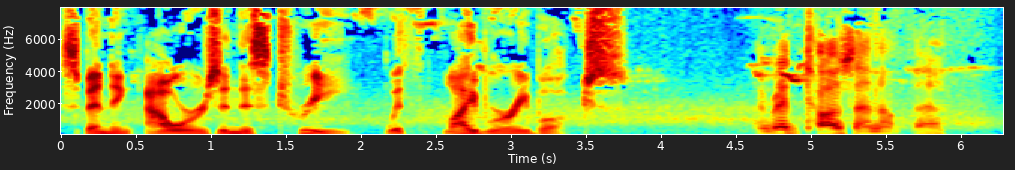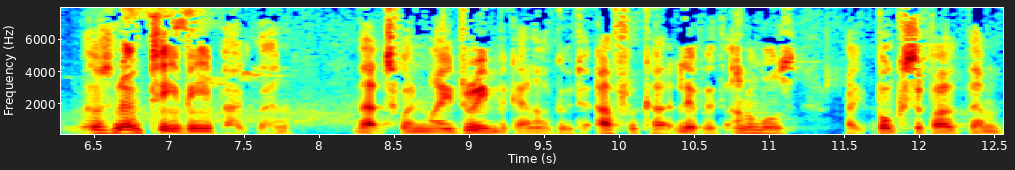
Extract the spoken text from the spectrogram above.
spending hours in this tree with library books. I read Tarzan up there. There was no TV back then. That's when my dream began. I'll go to Africa, live with animals, write books about them.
